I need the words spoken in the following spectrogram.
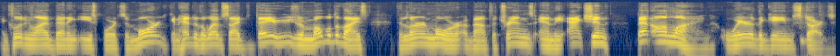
including live betting, esports, and more. You can head to the website today or use your mobile device to learn more about the trends and the action. BetOnline, where the game starts.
